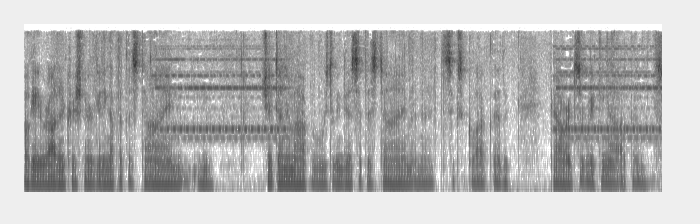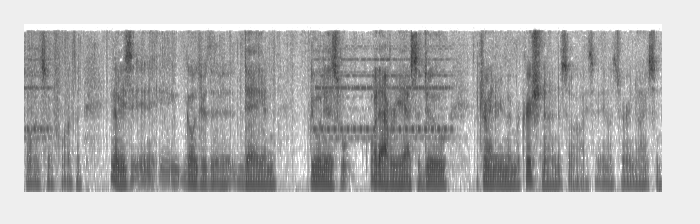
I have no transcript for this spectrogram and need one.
okay, Radha and Krishna are getting up at this time. Chaitanya Mahaprabhu is doing this at this time, and then at six o'clock the, the cowards are waking up, and so on and so forth. And you know, he's going through the day and doing his whatever he has to do, but trying to remember Krishna. And so I said, you know, it's very nice. And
